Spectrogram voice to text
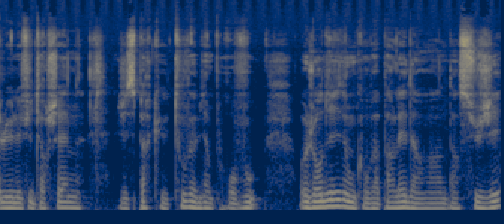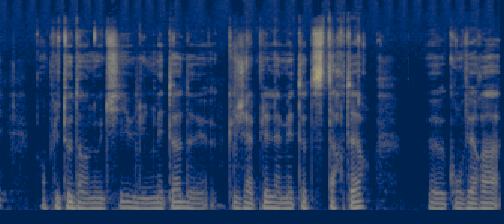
Salut les futures chaînes, j'espère que tout va bien pour vous. Aujourd'hui donc on va parler d'un sujet, plutôt d'un outil ou d'une méthode euh, que j'ai appelée la méthode starter, euh, qu'on verra,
